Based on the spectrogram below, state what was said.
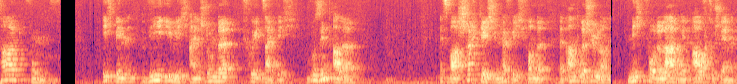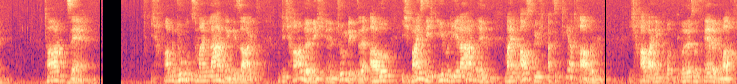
Tag 5. Ich bin wie üblich eine Stunde frühzeitig. Wo sind alle? Es war schrecklich unhöflich von de, den anderen Schülern, nicht vor der Lehrerin aufzustehen. Tag 10. Ich habe du zu meiner Lehrerin gesagt und ich habe mich entschuldigt, aber ich weiß nicht, über die Lehrerin meinen Ausflug akzeptiert haben. Ich habe einen gro größeren Fehler gemacht.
